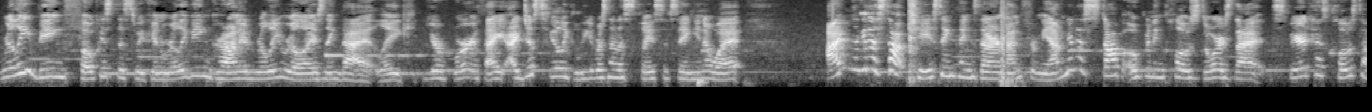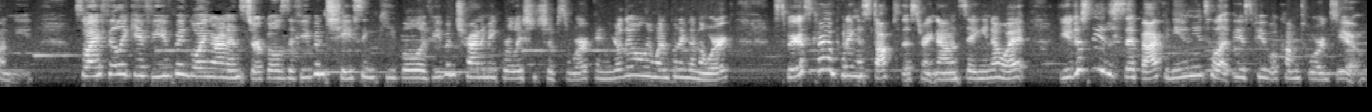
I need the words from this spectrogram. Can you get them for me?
really being focused this weekend, really being grounded, really realizing that like your worth. I, I just feel like Libra's in this place of saying, you know what? I'm gonna stop chasing things that aren't meant for me. I'm gonna stop opening closed doors that Spirit has closed on me. So I feel like if you've been going around in circles, if you've been chasing people, if you've been trying to make relationships work and you're the only one putting in the work, Spirit's kind of putting a stop to this right now and saying, you know what? You just need to sit back and you need to let these people come towards you,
